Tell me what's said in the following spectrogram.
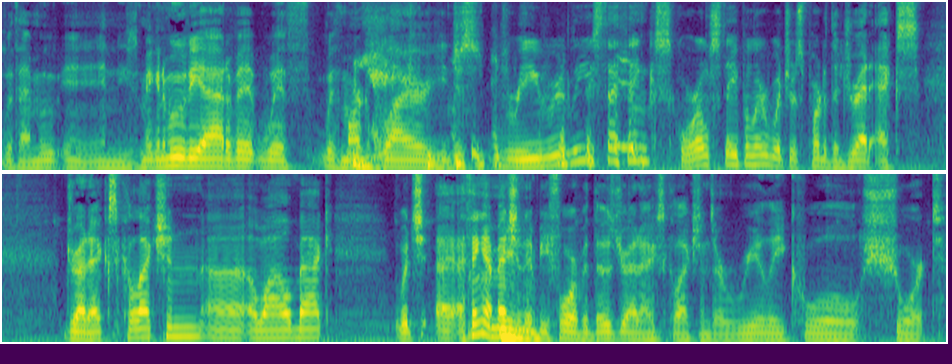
with that movie, and he's making a movie out of it with with Markiplier. he just re-released, I think, Squirrel Stapler, which was part of the Dread X Dread X collection uh, a while back. Which I, I think I mentioned it before, but those Dread X collections are really cool, short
